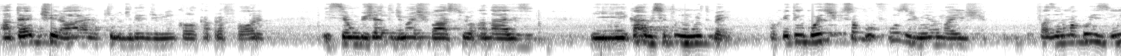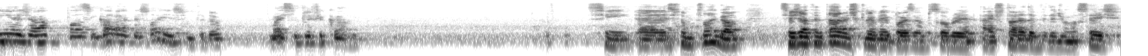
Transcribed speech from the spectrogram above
até tirar aquilo de dentro de mim, colocar para fora e ser um objeto de mais fácil análise. E, cara, me sinto muito bem. Porque tem coisas que são confusas mesmo, mas fazendo uma coisinha já fala assim, caraca, é só isso, entendeu? Vai simplificando. Sim, é, isso é muito legal. Vocês já tentaram escrever, por exemplo, sobre a história da vida de vocês?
